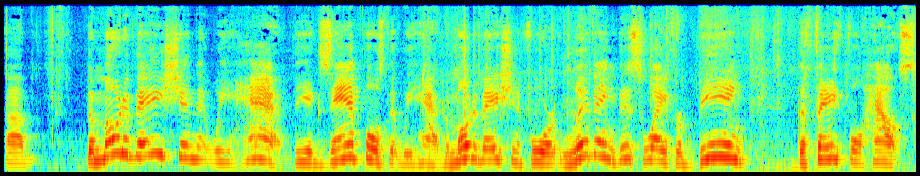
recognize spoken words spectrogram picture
Uh, the motivation that we have, the examples that we have, the motivation for living this way, for being the faithful house.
